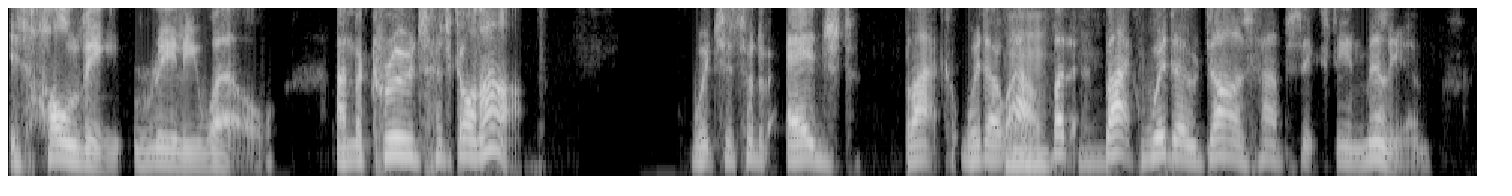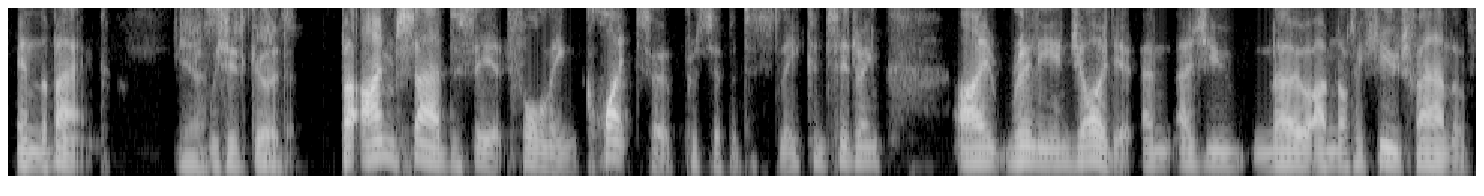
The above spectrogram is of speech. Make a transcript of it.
is holding really well, and the Cruise has gone up, which has sort of edged Black Widow Mm, out. But mm. Black Widow does have 16 million in the bank, Yes. which is good. yes. But I'm sad to see it falling quite so precipitously, considering I really enjoyed it. And as you know, I'm not a huge fan of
